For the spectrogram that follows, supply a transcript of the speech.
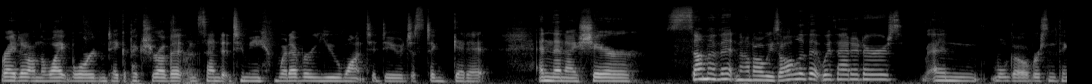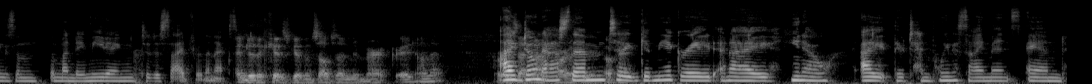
write it on the whiteboard, and take a picture of it and send it to me. Whatever you want to do, just to get it. And then I share some of it, not always all of it, with editors, and we'll go over some things in the Monday meeting to decide for the next. and week. do the kids give themselves a numeric grade on that I that don't ask them your- to give me a grade, and I, you know, I they're ten point assignments, and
